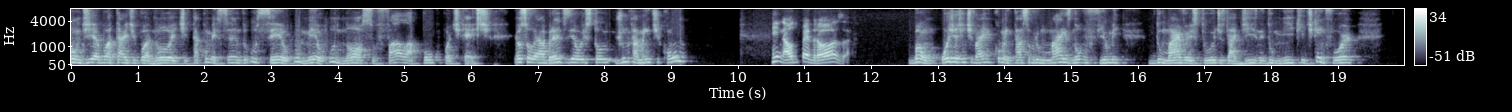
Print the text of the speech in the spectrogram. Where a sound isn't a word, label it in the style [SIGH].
Bom dia, boa tarde, boa noite. Está começando o seu, o meu, o nosso Fala Pouco Podcast. Eu sou Léo Abrantes e eu estou juntamente com Rinaldo Pedrosa. Bom, hoje a gente vai comentar sobre o mais novo filme do Marvel Studios, da Disney, do Mickey, de quem for,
